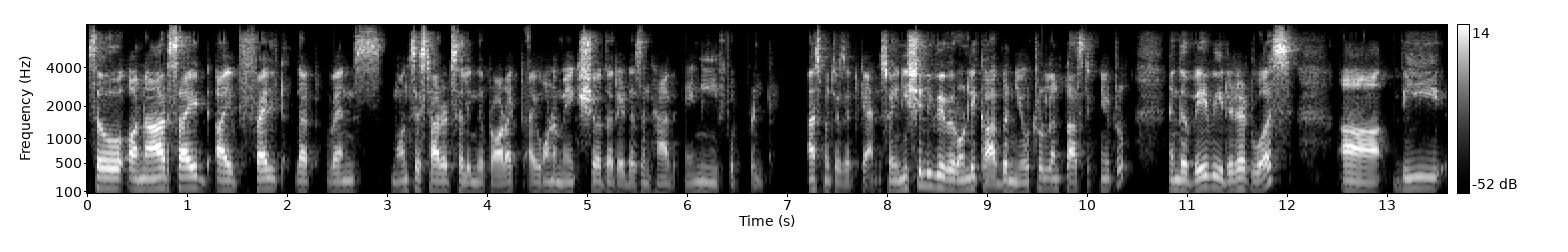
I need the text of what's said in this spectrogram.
So on our side, I felt that when once I started selling the product, I want to make sure that it doesn't have any footprint as much as it can. So initially we were only carbon neutral and plastic neutral, and the way we did it was uh, we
